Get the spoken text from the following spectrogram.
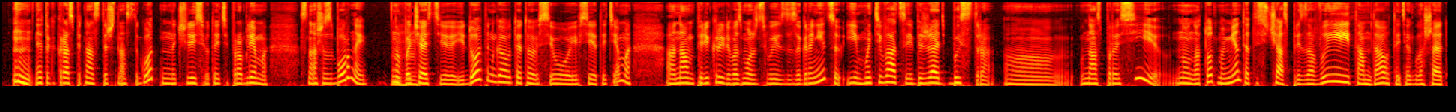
это как раз 15-16 год, начались вот эти проблемы с нашей сборной, ну, uh-huh. по части и допинга вот этого всего, и всей этой темы, а, нам перекрыли возможность выезда за границу, и мотивации бежать быстро э, у нас по России, ну, на тот момент, это сейчас призовые, там, да, вот эти оглашают,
